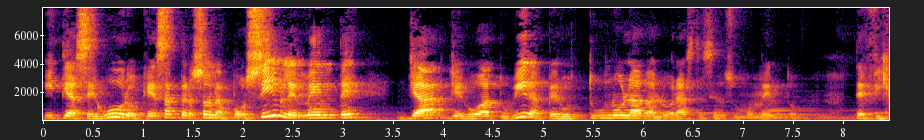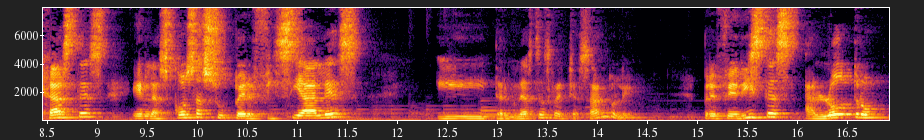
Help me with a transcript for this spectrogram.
y te aseguro que esa persona posiblemente ya llegó a tu vida, pero tú no la valoraste en su momento. Te fijaste en las cosas superficiales y terminaste rechazándole. Preferiste al otro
